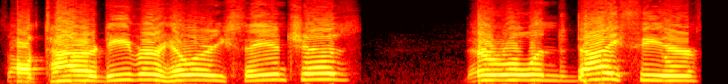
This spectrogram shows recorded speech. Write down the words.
Saw Tyler Deaver, Hillary Sanchez. They're rolling the dice here.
